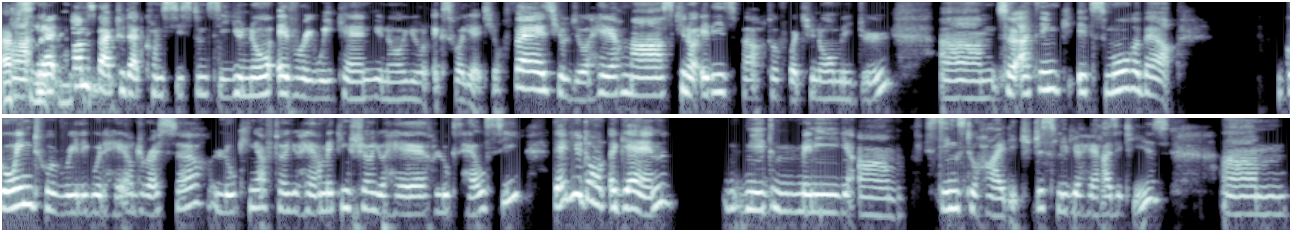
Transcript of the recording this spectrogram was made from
Absolutely. Uh, it comes back to that consistency. You know, every weekend, you know, you'll exfoliate your face, you'll do a hair mask. You know, it is part of what you normally do. Um, so I think it's more about going to a really good hairdresser, looking after your hair, making sure your hair looks healthy. Then you don't, again, need many um, things to hide it. You just leave your hair as it is. Um,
